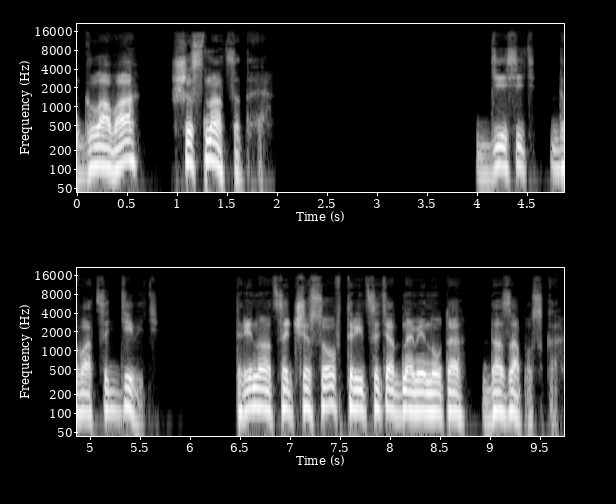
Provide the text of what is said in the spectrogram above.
Глава 16. 10.29. 13 часов 31 минута до запуска.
